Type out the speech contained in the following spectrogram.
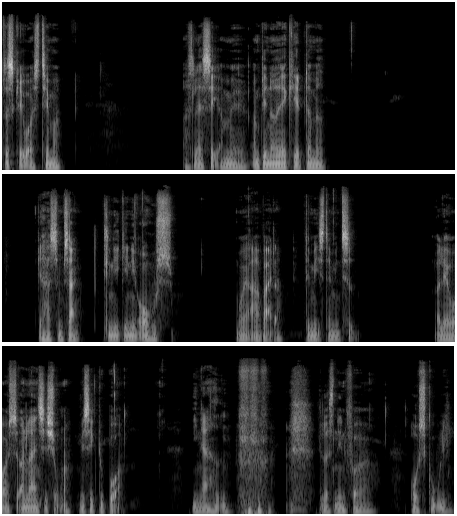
så skriv også til mig. Og så lad os se, om, øh, om det er noget, jeg kan hjælpe dig med. Jeg har som sagt klinik inde i Aarhus, hvor jeg arbejder det meste af min tid. Og laver også online sessioner, hvis ikke du bor i nærheden. Eller sådan inden for overskuelig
